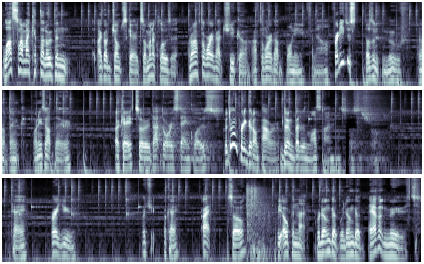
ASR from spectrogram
Last time I kept that open, I got jump scared, so I'm gonna close it. I don't have to worry about Chica. I have to worry about Bonnie for now. Freddy just doesn't move, I don't think. Bonnie's out there. Okay, so that door is staying closed. We're doing pretty good on power. I'm doing better than last time, that's, that's for sure. Okay, where are you? Where'd you? Okay. Alright, so we open that. We're doing good, we're doing good. They haven't moved,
